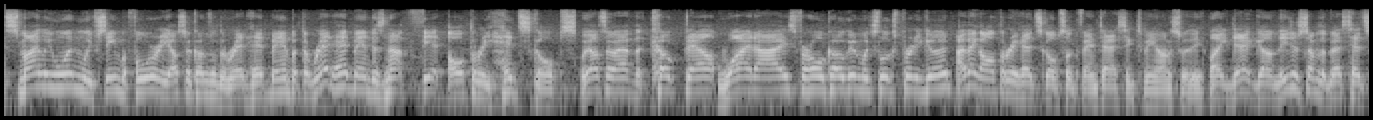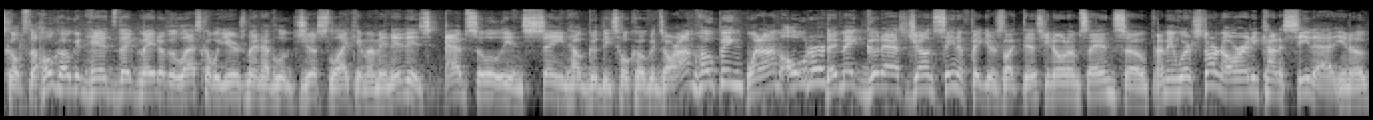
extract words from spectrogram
smiley one we've seen before. He also comes with a red headband, but the red headband does not fit all three head sculpts. We also have the coked out wide eyes for Hulk Hogan, which looks pretty good. I think all three head sculpts look fantastic, to be honest with you. Like, Dead gum, these are some of the best head sculpts. The Hulk Hogan heads they've made over the last couple years, man, have looked just like him. I mean, it is absolutely insane how good these Hulk Hogans are. I'm hoping when I'm older, they make good-ass John Cena figures like this, you know what I'm saying? So, I mean, we're starting to already kind of see that, you know,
